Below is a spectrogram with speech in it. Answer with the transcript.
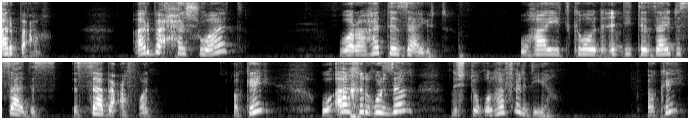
أربعة. أربع حشوات وراها تزايد. وهاي يتكون عندي تزايد السادس السابع عفوا. okay؟ وآخر غرزة نشتغلها فردية. okay؟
